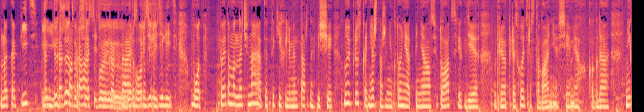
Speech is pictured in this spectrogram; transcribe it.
накопить Как и как потратить, свой когда его распределить. распределить. Вот. Поэтому начиная от таких элементарных вещей. Ну и плюс, конечно же, никто не отменял ситуации, где, например, происходит расставание в семьях, когда не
